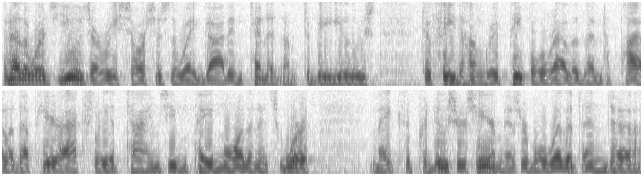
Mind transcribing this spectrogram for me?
In other words, use our resources the way God intended them to be used to feed hungry people rather than to pile it up here, actually at times even pay more than it's worth, make the producers here miserable with it, and uh,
